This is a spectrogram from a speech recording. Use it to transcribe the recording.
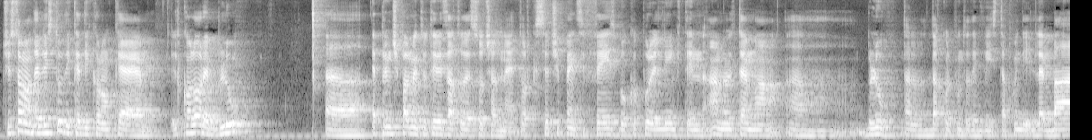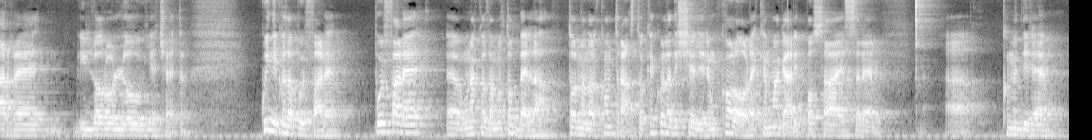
Ci sono degli studi che dicono che il colore blu Uh, è principalmente utilizzato dai social network. Se ci pensi, Facebook oppure LinkedIn hanno il tema uh, blu dal, da quel punto di vista, quindi le barre, i loro loghi, eccetera. Quindi cosa puoi fare? Puoi fare uh, una cosa molto bella, tornando al contrasto, che è quella di scegliere un colore che magari possa essere, come dire,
